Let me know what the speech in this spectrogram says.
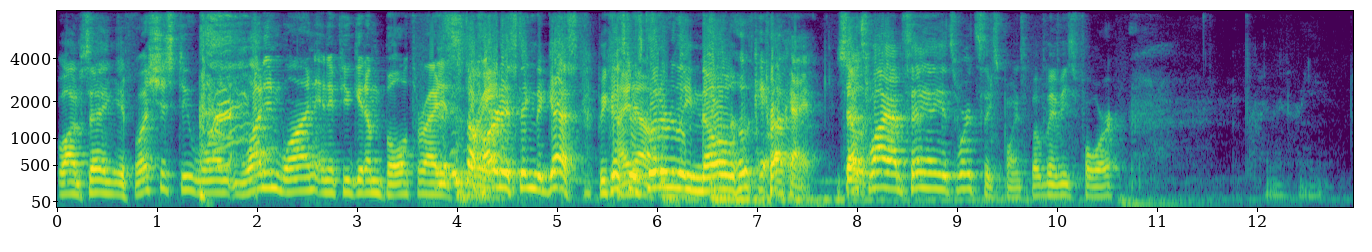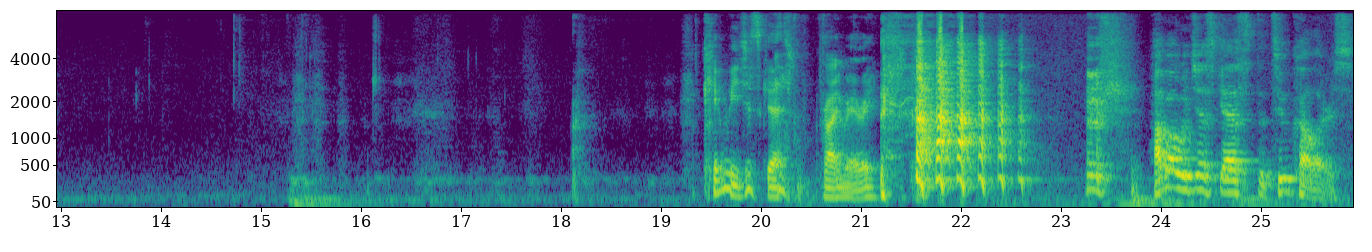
Well, I'm saying if Let's just do one, one and one, and if you get them both right, this it's is the three. hardest thing to guess because I there's know. literally no. Who ca- pre- okay, so- that's why I'm saying it's worth six points, but maybe it's four. Can we just guess primary? How about we just guess the two colors?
